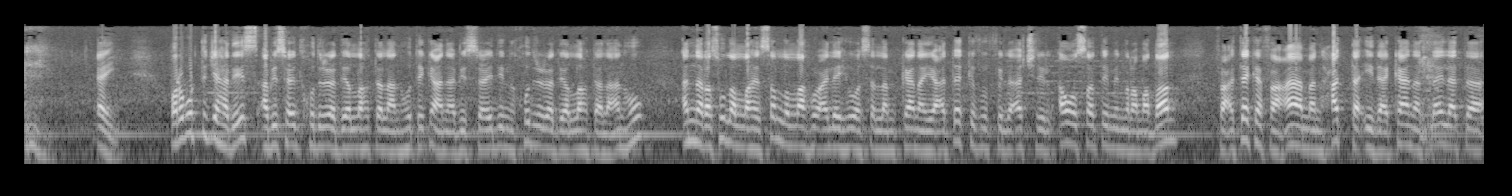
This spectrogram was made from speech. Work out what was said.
এই পরবর্তী যে হাদিস আবি সাইদ খুদ্র রাদি আল্লাহ তালা আনহু থেকে আন আবি সাইদিন খুদ্র রাদি আল্লাহ তালা আনহু أن رسول الله صلى الله عليه وسلم كان يعتكف في الأشهر الأوسط من رمضان فاعتكف عاما حتى إذا كانت ليلة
